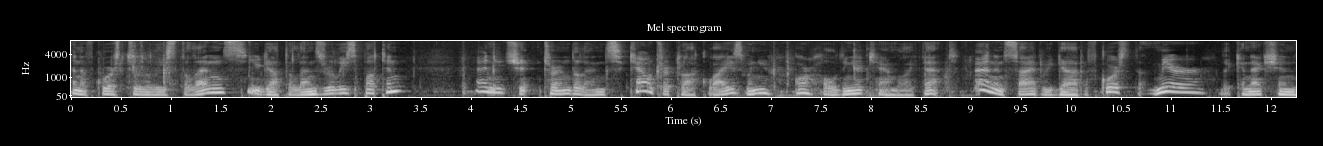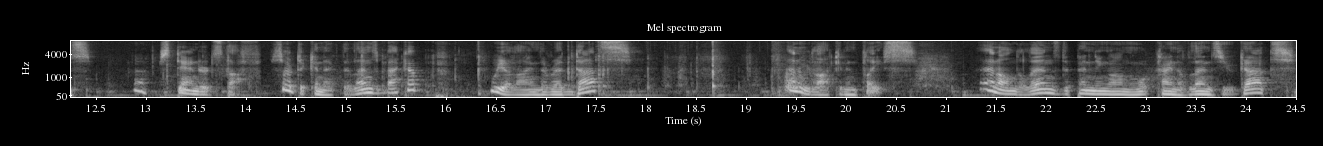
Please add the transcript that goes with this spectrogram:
and of course to release the lens you got the lens release button and you turn the lens counterclockwise when you are holding your camera like that. And inside we got of course the mirror, the connections, uh, standard stuff. So to connect the lens back up, we align the red dots and we lock it in place. And on the lens, depending on what kind of lens you got,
